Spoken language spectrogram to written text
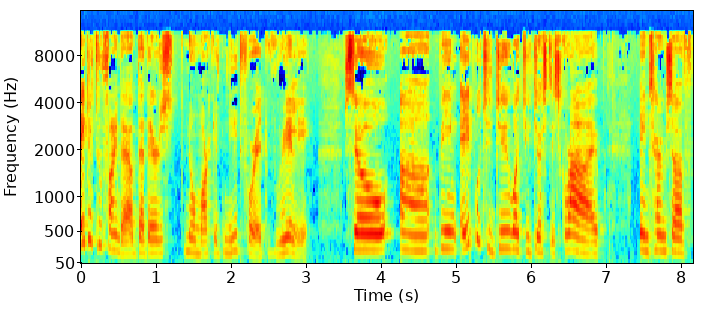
later to find out that there's no market need for it, really. So uh, being able to do what you just described in terms of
